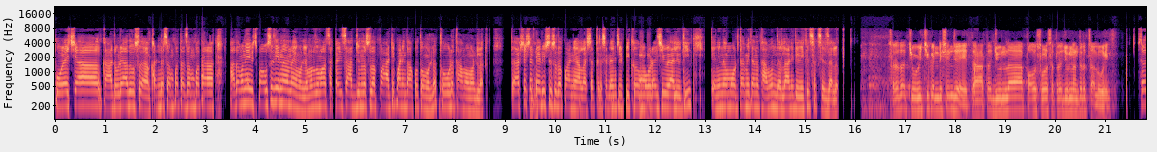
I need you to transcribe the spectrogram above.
पोळ्याच्या आठवड्या दिवस खंड संपता संपता आता म्हणे पाऊसच येणार नाही म्हणलं. म्हणून तुम्हाला सकाळी सात जूनला सुद्धा पहाटे पाणी दाखवतो म्हटलं थोडं थांबा म्हटलं तर अक्षरशः त्या दिवशी सुद्धा पाणी आलं तर सगळ्यांची पिकं मोडायची वेळ आली होती. त्यांनी न मोडता मी त्यांना थांबून धरलं आणि ते देखील सक्सेस झालं. सर आता चोवीस ची कंडिशन जी आहे तर आता जूनला पाऊस सोळा सतरा जून नंतरच चालू होईल. सर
